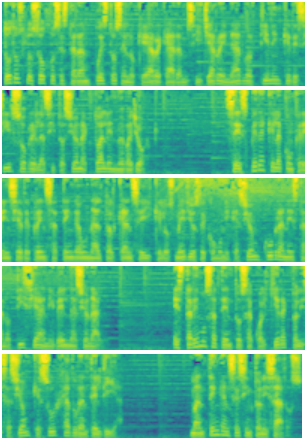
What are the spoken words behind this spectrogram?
todos los ojos estarán puestos en lo que Eric Adams y Jerry Nadler tienen que decir sobre la situación actual en Nueva York. Se espera que la conferencia de prensa tenga un alto alcance y que los medios de comunicación cubran esta noticia a nivel nacional. Estaremos atentos a cualquier actualización que surja durante el día. Manténganse sintonizados.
